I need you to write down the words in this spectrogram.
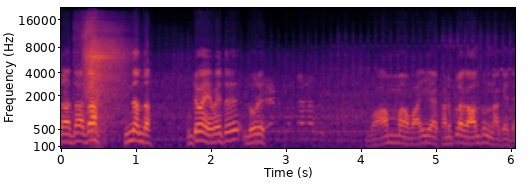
దా దా దా తిందా ఉంటేవా ఏమైతుంది? డోరే. వామ్మ వాయి కడుపులో కాలుతుంది నాకైతే.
